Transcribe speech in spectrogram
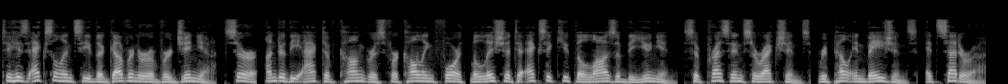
To His Excellency the Governor of Virginia, Sir, under the Act of Congress for calling forth militia to execute the laws of the Union, suppress insurrections, repel invasions, etc.,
